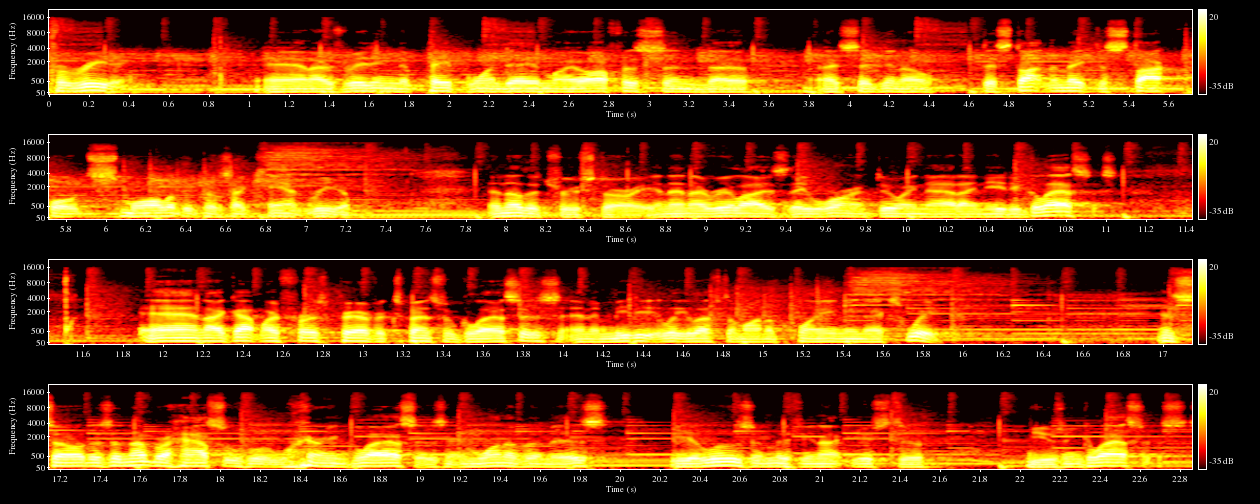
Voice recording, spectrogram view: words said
for reading. And I was reading the paper one day in my office and uh, I said, you know, they're starting to make the stock quotes smaller because I can't read them. Another true story. And then I realized they weren't doing that, I needed glasses. And I got my first pair of expensive glasses and immediately left them on a plane the next week. And so there's a number of hassles with wearing glasses, and one of them is you lose them if you're not used to using glasses.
